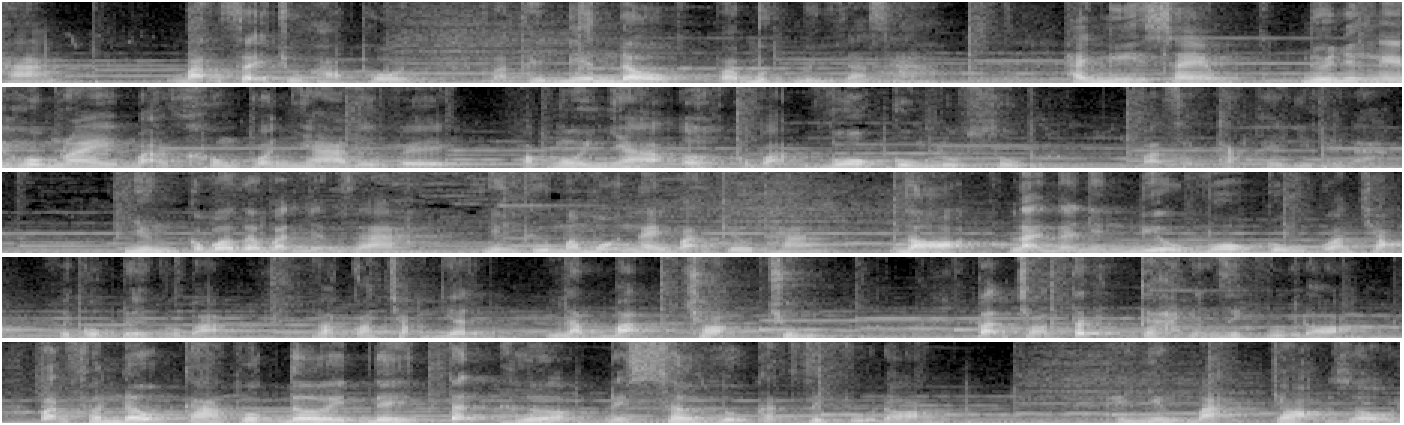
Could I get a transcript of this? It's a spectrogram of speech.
tháng, bạn dạy chúng học thôi, bạn thấy điên đầu và bực mình ra sao? Hãy nghĩ xem nếu như ngày hôm nay bạn không có nhà để về hoặc ngôi nhà ở của bạn vô cùng lụp sụp, bạn sẽ cảm thấy như thế nào? Nhưng có bao giờ bạn nhận ra những thứ mà mỗi ngày bạn kêu than đó lại là những điều vô cùng quan trọng với cuộc đời của bạn và quan trọng nhất là bạn chọn chúng. Bạn chọn tất cả những dịch vụ đó bạn phấn đấu cả cuộc đời để tận hưởng, để sở hữu các dịch vụ đó. Thế nhưng bạn chọn rồi,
